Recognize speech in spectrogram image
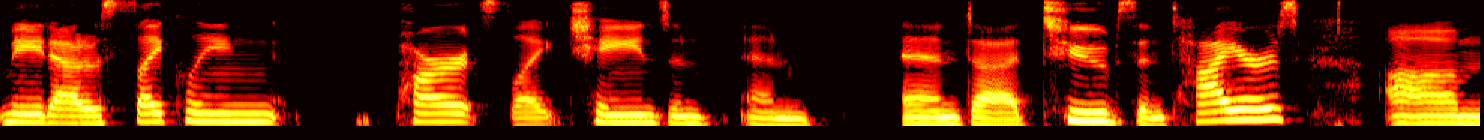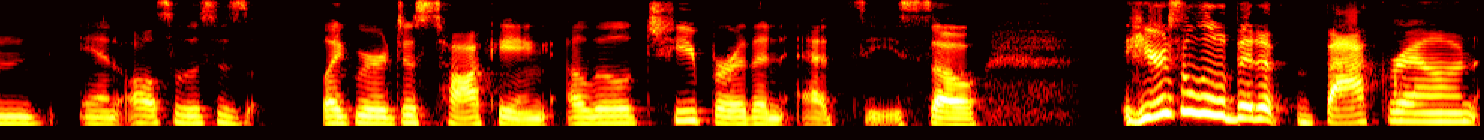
made out of cycling parts like chains and and and uh, tubes and tires. Um, and also, this is like we were just talking, a little cheaper than Etsy. So, here's a little bit of background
